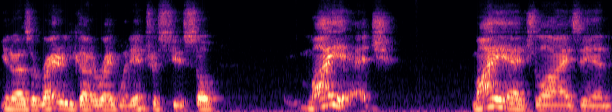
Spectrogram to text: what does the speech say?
you know, as a writer, you got to write what interests you. So my edge, my edge lies in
